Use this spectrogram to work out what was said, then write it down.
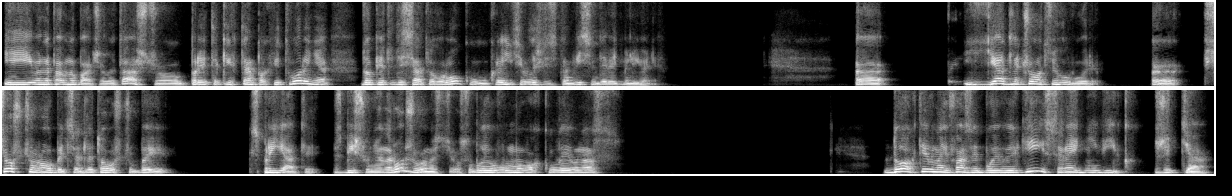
І ви, напевно, бачили, та, що при таких темпах відтворення до 50-го року українців лишиться там 8-9 мільйонів. Е, я для чого це говорю? Е, все, що робиться для того, щоб сприяти збільшенню народжуваності, особливо в умовах, коли у нас до активної фази бойових дій середній вік життя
